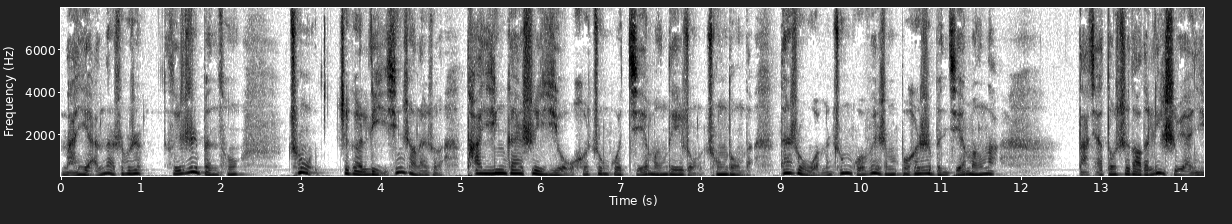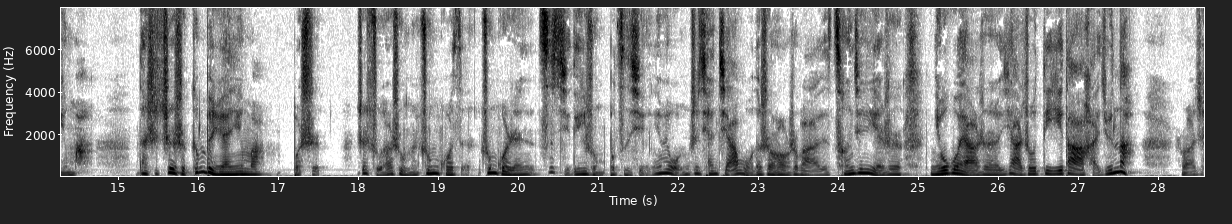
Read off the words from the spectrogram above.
难言的，是不是？所以日本从冲这个理性上来说，他应该是有和中国结盟的一种冲动的。但是我们中国为什么不和日本结盟呢？大家都知道的历史原因嘛。但是这是根本原因吗？不是，这主要是我们中国中国人自己的一种不自信，因为我们之前甲午的时候是吧，曾经也是牛过呀，是亚洲第一大海军呐，是吧？这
